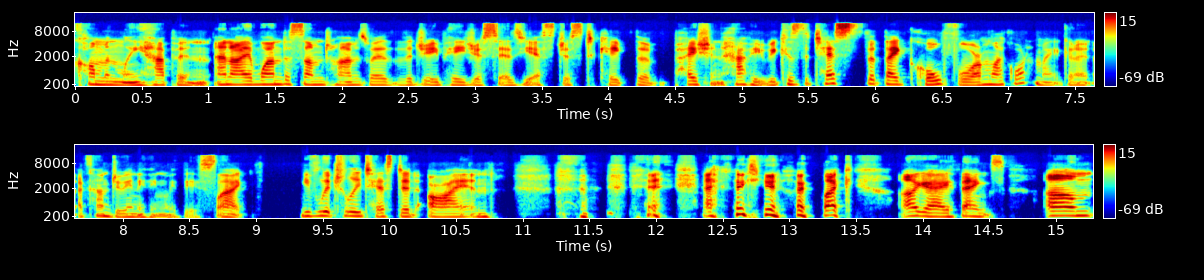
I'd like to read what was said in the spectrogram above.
commonly happen. And I wonder sometimes whether the GP just says yes just to keep the patient happy because the tests that they call for, I'm like, what am I going to, I can't do anything with this. Like, you've literally tested iron. and, you know, like, okay, thanks. Um,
